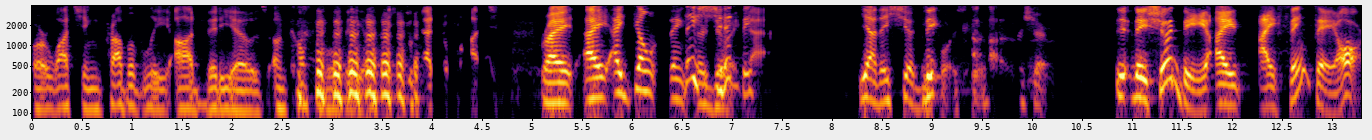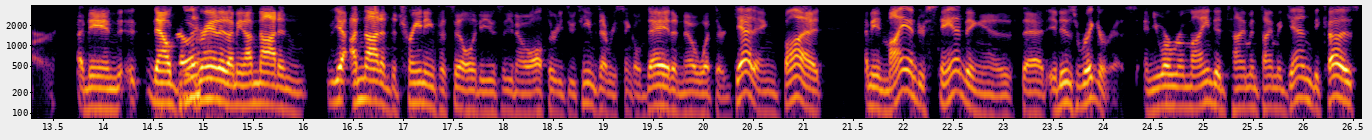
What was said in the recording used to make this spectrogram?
or watching probably odd videos, uncomfortable videos that you had to watch. Right? I I don't think they should be. That. Yeah, they should be the, forced to, uh, for sure. They should be. I I think they are. I mean, now really? granted, I mean, I'm not in yeah, I'm not in the training facilities, you know, all 32 teams every single day to know what they're getting, but I mean, my understanding is that it is rigorous and you are reminded time and time again because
